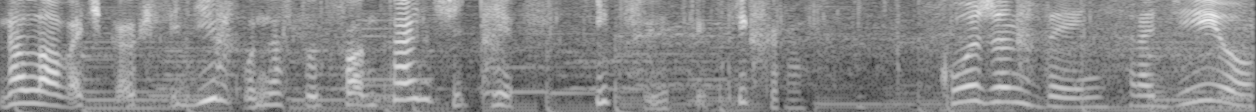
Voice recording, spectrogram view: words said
На лавочках сидим, у нас тут фонтанчики и цветы. Прекрасно. Кожен день радію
